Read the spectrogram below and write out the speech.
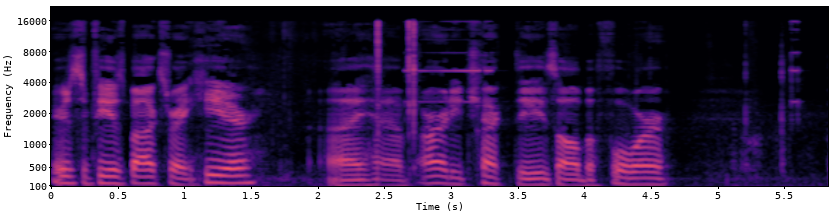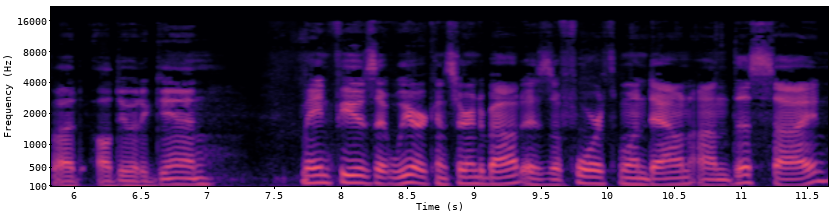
Here's the fuse box right here. I have already checked these all before, but I'll do it again. Main fuse that we are concerned about is the fourth one down on this side.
